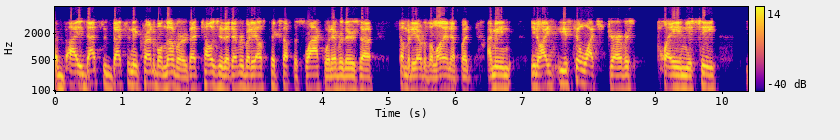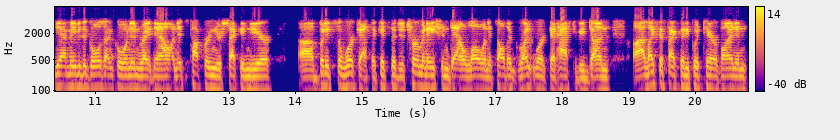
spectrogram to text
I, that's that's an incredible number. That tells you that everybody else picks up the slack whenever there's uh, somebody out of the lineup. But I mean, you know, I you still watch Jarvis play and you see, yeah, maybe the goals aren't going in right now, and it's tougher in your second year. Uh, but it's the work ethic, it's the determination down low, and it's all the grunt work that has to be done. Uh, I like the fact that he put Teravainen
